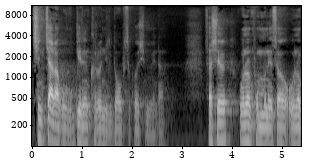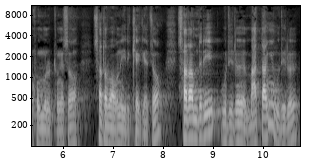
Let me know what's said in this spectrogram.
진짜라고 우기는 그런 일도 없을 것입니다. 사실 오늘 본문에서 오늘 본문을 통해서 사도 바울은 이렇게 얘기하죠. 사람들이 우리를 마땅히 우리를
